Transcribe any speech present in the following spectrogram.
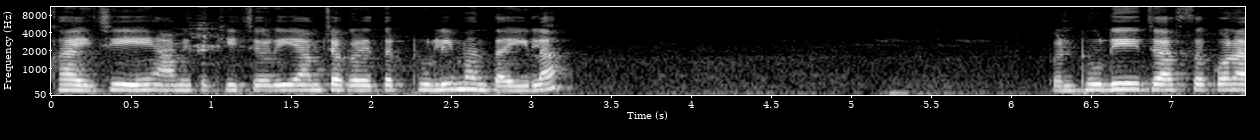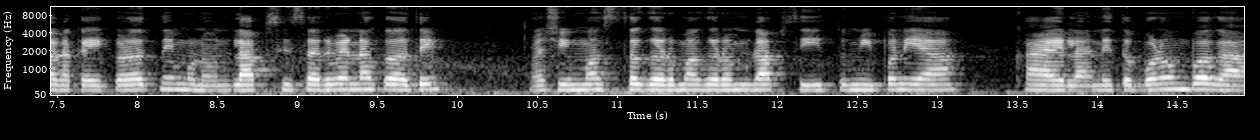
खायची. आम्ही तर खिचडी आमच्याकडे तर ठुली म्हणता येईला पण ठुली जास्त कोणाला काही कळत नाही म्हणून लापसी सर्वांना कळते. अशी मस्त गरमागरम लापसी तुम्ही पण या खायला नाही तर बनवून बघा.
